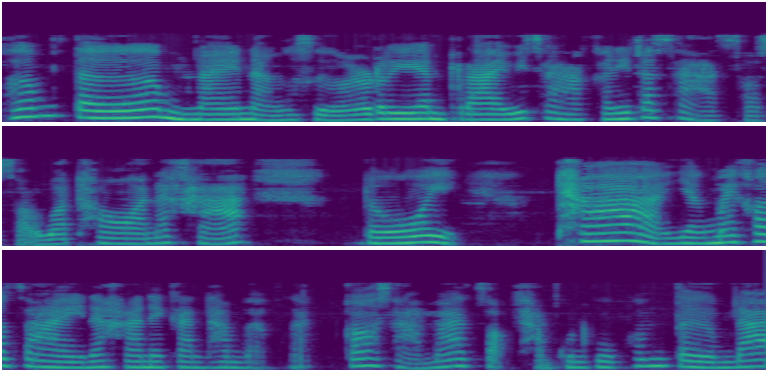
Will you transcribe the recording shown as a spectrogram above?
เพิ่มเติมในหนังสือเรียนรายวิชาคณิตศาสตร์ สสวท นะคะ โดยถ้ายังไม่เข้าใจนะคะ ในการทำแบบนั้นก็สามารถสอบถามคุณครูเพิ่มเติมได้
